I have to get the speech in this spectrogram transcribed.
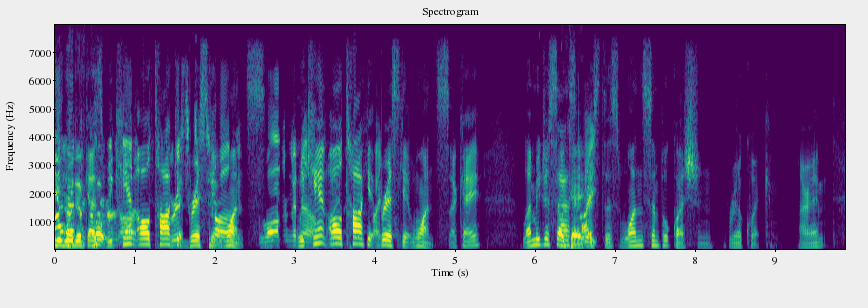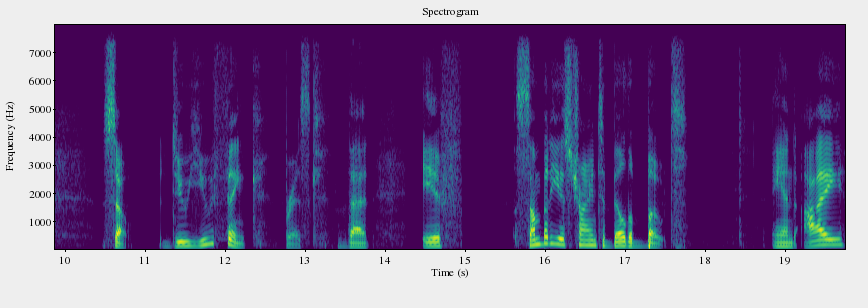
you would have. Guys, called- we can't all talk at brisk at once. We can't all talk at brisk at once, okay? Let me just ask Okay. Brisk this one simple question, real quick. All right. So, do you think, Brisk, that if somebody is trying to build a boat and I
